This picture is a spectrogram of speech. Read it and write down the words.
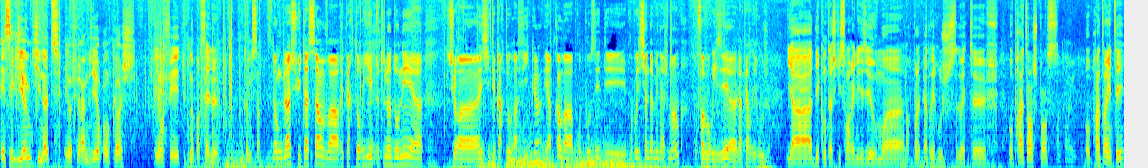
et c'est Guillaume qui note et au fur et à mesure on coche et on fait toutes nos parcelles euh, comme ça. Donc là, suite à ça, on va répertorier toutes nos données euh, sur euh, un site cartographique et après on va proposer des propositions d'aménagement pour favoriser euh, la perdrix rouge. Il y a des comptages qui sont réalisés au mois. Alors pour la perdrix rouge, ça doit être au printemps, je pense, au printemps-été.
